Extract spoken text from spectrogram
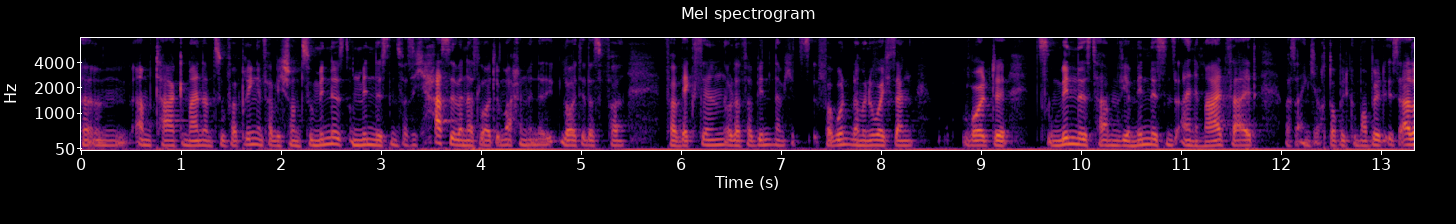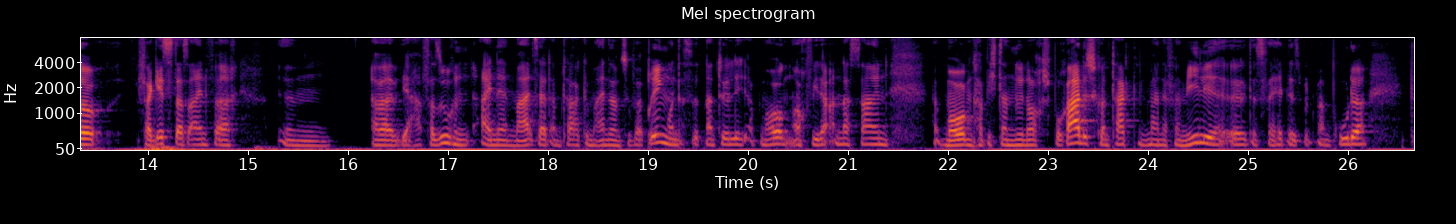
ähm, am Tag gemeinsam zu verbringen. Jetzt habe ich schon zumindest und mindestens, was ich hasse, wenn das Leute machen, wenn die Leute das ver verwechseln oder verbinden, habe ich jetzt verbunden, aber nur, weil ich sagen wollte, zumindest haben wir mindestens eine Mahlzeit, was eigentlich auch doppelt gemoppelt ist. Also vergesst das einfach. Ähm, aber wir versuchen, eine Mahlzeit am Tag gemeinsam zu verbringen und das wird natürlich ab morgen auch wieder anders sein. Ab morgen habe ich dann nur noch sporadisch Kontakt mit meiner Familie, äh, das Verhältnis mit meinem Bruder,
